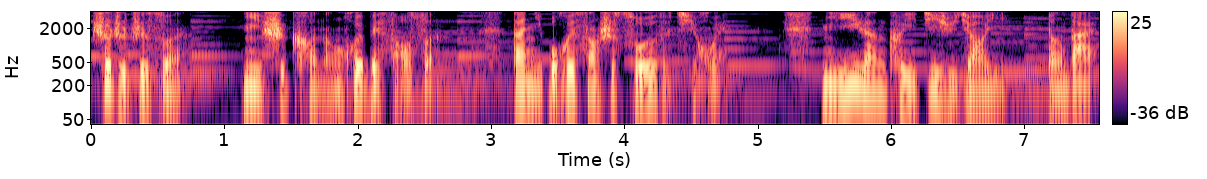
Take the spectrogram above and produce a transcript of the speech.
设置止损，你是可能会被扫损，但你不会丧失所有的机会，你依然可以继续交易，等待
